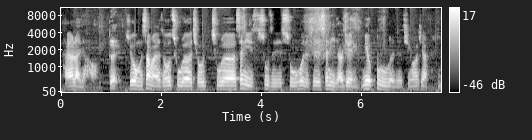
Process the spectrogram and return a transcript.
还要来得好。对，所以我们上来的时候，除了球，除了身体素质输，或者是身体条件没有不如人的情况下，嗯，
